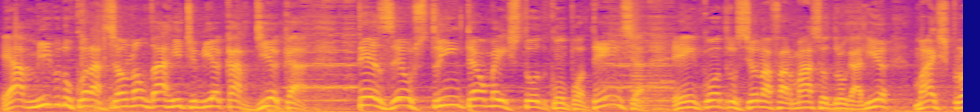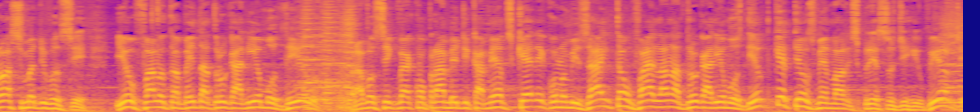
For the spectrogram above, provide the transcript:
É amigo do coração, não dá arritmia cardíaca. Teseus 30 é o mês todo com potência. Encontre o seu na farmácia ou drogaria mais próxima de você. E eu falo também da Drogaria Modelo. Para você que vai comprar medicamentos, quer economizar, então vai lá na Drogaria Modelo, porque tem os menores preços de Rio Verde.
